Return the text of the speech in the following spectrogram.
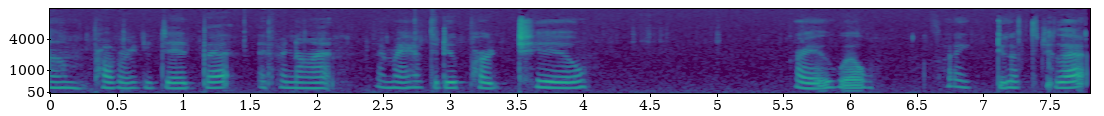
um, probably already did. But if I not, I might have to do part two. I will. If I do have to do that,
